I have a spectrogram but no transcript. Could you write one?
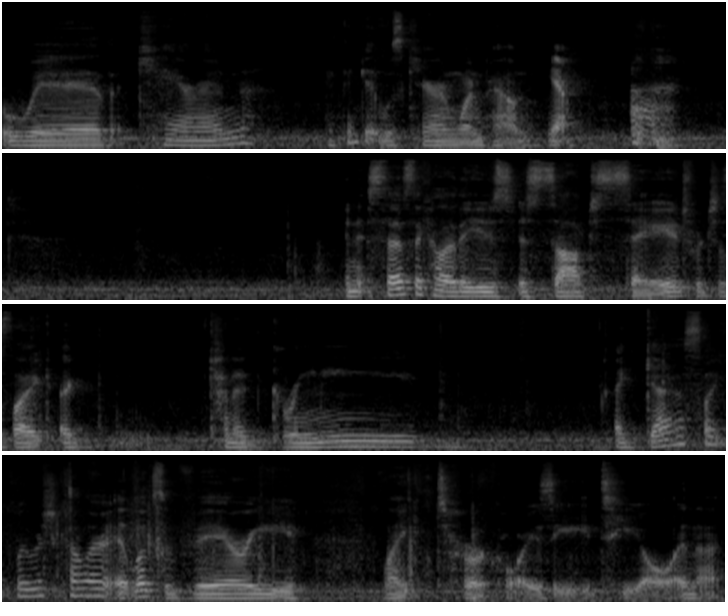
with Caron, I think it was Caron one pound. Yeah. And it says the color they used is soft sage, which is like a kind of greeny, I guess, like bluish color. It looks very like turquoisey teal in that.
